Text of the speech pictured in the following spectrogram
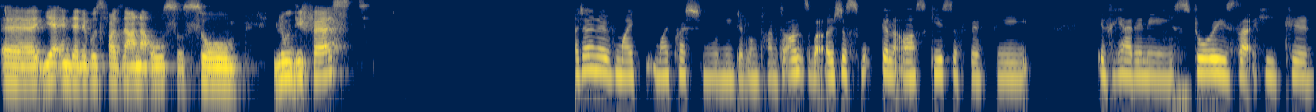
yeah, and then it was Farzana also. So Ludi first. I don't know if my, my question would need a long time to answer, but I was just going to ask Yusuf if he, if he had any stories that he could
